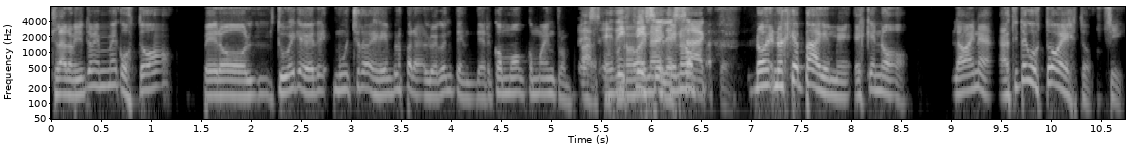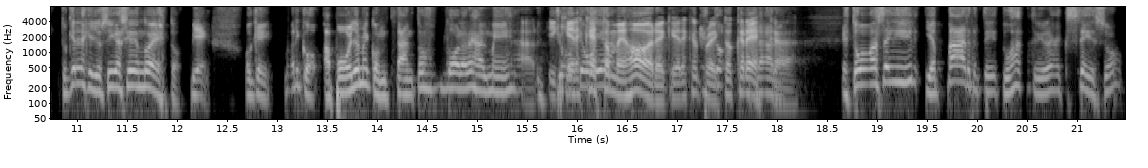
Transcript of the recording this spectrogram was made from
Claro, a mí también me costó, pero tuve que ver muchos ejemplos para luego entender cómo, cómo entro en Es, parte, es porque una vaina difícil, no- exacto. No, no es que páguenme, es que no. La vaina, ¿a ti te gustó esto? Sí. ¿Tú quieres que yo siga haciendo esto? Bien. Ok, Marico, apóyame con tantos dólares al mes. Claro, Y Yo quieres que esto a- mejore, quieres que el esto- proyecto claro. crezca. Esto va a seguir y aparte tú vas a tener acceso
